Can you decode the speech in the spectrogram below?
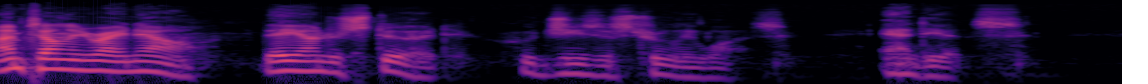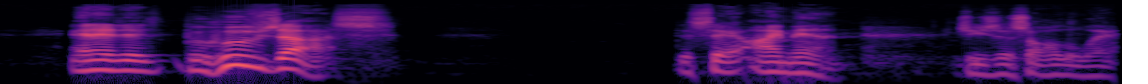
I'm telling you right now, they understood who Jesus truly was and is. And it is, behooves us to say, I'm in Jesus all the way.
